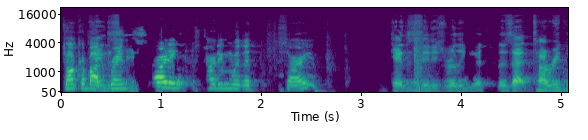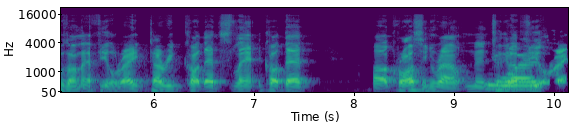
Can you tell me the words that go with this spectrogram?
talk about brain starting starting with a sorry. Kansas City's really good. Is that Tyreek was on that field, right? Tyreek caught that slant, caught that uh, crossing route, and then took it, it upfield, right?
